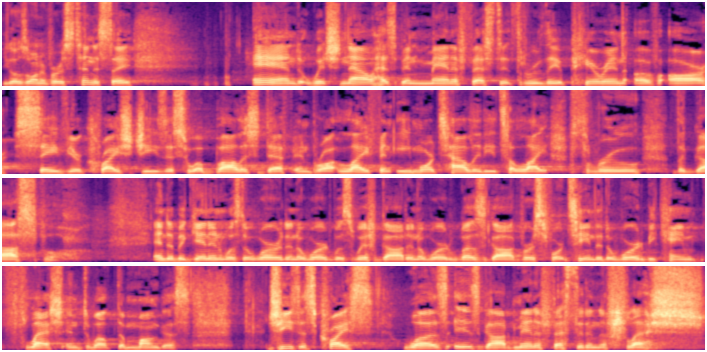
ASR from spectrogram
He goes on in verse 10 to say, and which now has been manifested through the appearing of our Savior Christ Jesus, who abolished death and brought life and immortality to light through the gospel. In the beginning was the Word, and the Word was with God, and the Word was God. Verse 14, that the Word became flesh and dwelt among us. Jesus Christ was, is God manifested in the flesh.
